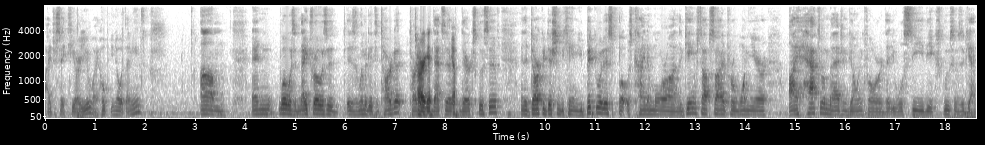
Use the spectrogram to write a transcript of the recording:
I just say TRU. I hope you know what that means. Um, And what was it? Nitro is a, is limited to Target. Target, That's their yep. their exclusive. And the Dark Edition became ubiquitous, but was kind of more on the GameStop side for one year. I have to imagine going forward that you will see the exclusives again.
